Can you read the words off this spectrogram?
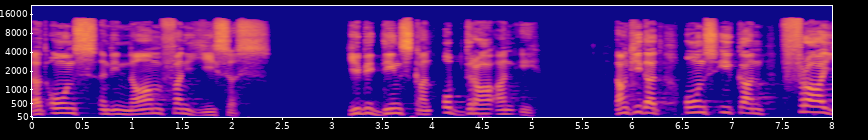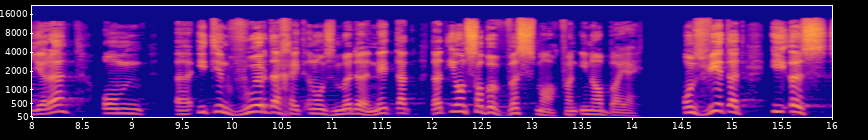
dat ons in die naam van Jesus hierdie diens kan opdra aan U. Dankie dat ons U kan vra, Here, om uh, U teenwoordigheid in ons midde, net dat dat U ons sal bewus maak van U nabyheid. Ons weet dat U is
